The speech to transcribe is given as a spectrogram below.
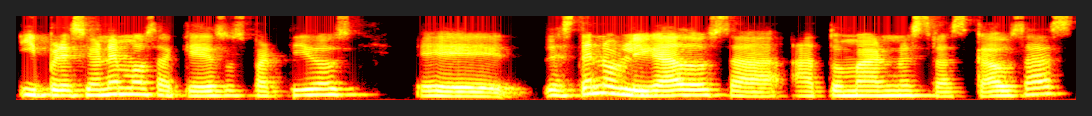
y presionemos a que esos partidos eh, estén obligados a, a, tomar nuestras causas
